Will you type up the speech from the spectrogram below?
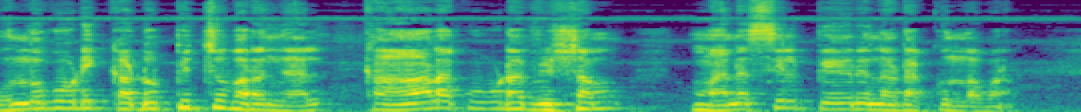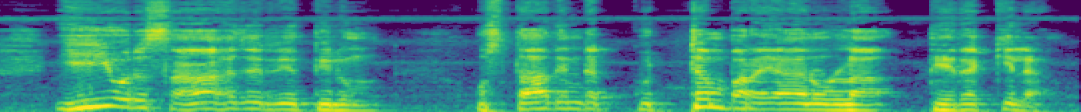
ഒന്നുകൂടി കടുപ്പിച്ചു പറഞ്ഞാൽ കാളകൂട വിഷം മനസ്സിൽ പേറി നടക്കുന്നവർ. ഈ ഒരു സാഹചര്യത്തിലും ഉസ്താദിന്റെ കുറ്റം പറയാനുള്ള തിരക്കിലാണ്.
